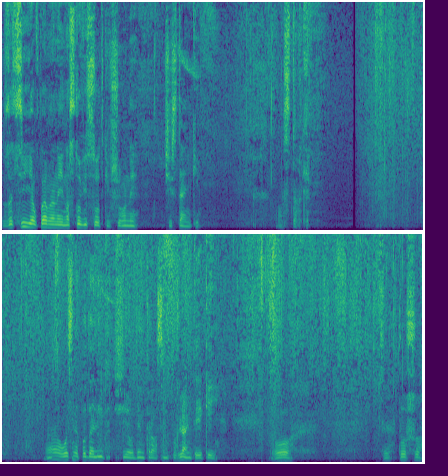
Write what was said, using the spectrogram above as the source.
За ці я впевнений на 100%, що вони чистенькі. Ось так. А ось неподалік ще один красень. Погляньте який. О, це то, що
